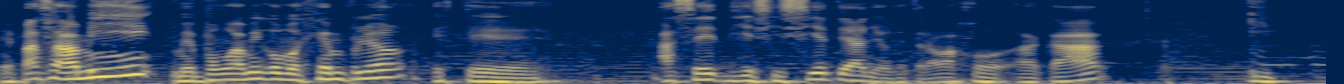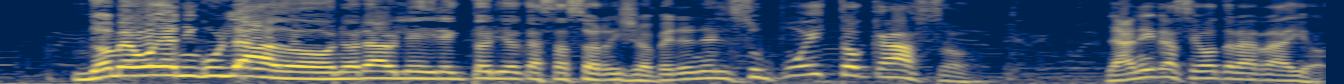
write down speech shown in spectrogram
Me pasa a mí, me pongo a mí como ejemplo, este hace 17 años que trabajo acá y No me voy a ningún lado, honorable directorio de Casa Zorrillo, pero en el supuesto caso, la negra se a otra radio.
